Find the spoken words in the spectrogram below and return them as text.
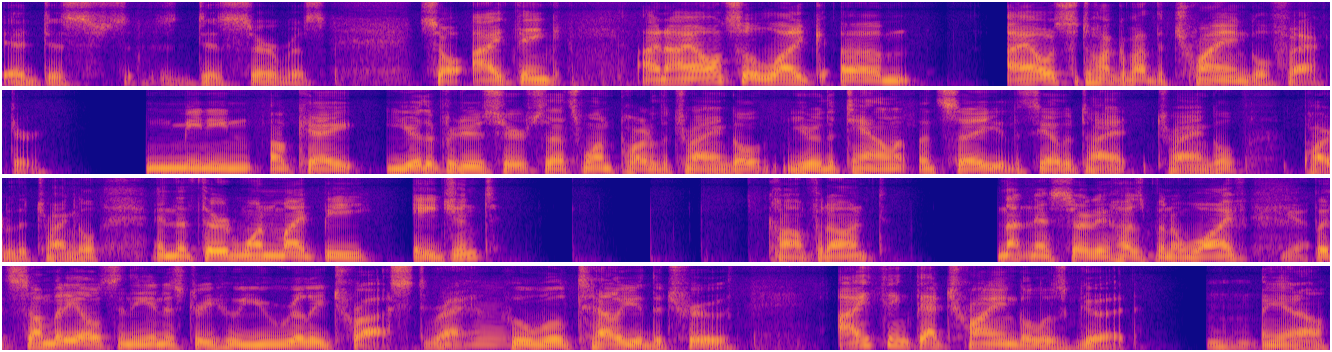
a dis, disservice. So I think, and I also like, um, I also talk about the triangle factor, meaning, okay, you're the producer, so that's one part of the triangle. You're the talent, let's say, that's the other ti- triangle, part of the triangle. And the third one might be agent, confidant, not necessarily husband and wife, Yeah. but somebody else in the industry who you really trust, Right. who will tell you the truth. I think that triangle is good. Mm-hmm. You know,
